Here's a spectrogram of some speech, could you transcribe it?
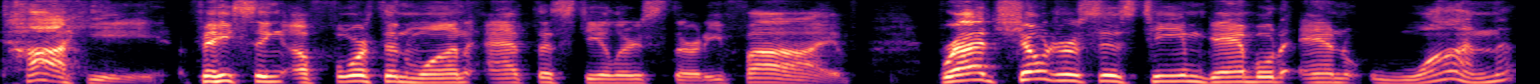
Tahi facing a fourth and one at the Steelers 35. Brad Childress's team gambled and won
